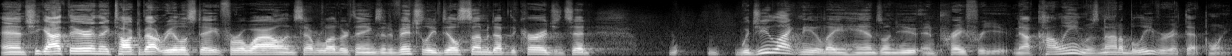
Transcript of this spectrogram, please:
And she got there and they talked about real estate for a while and several other things. And eventually, Dill summoned up the courage and said, Would you like me to lay hands on you and pray for you? Now, Colleen was not a believer at that point.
